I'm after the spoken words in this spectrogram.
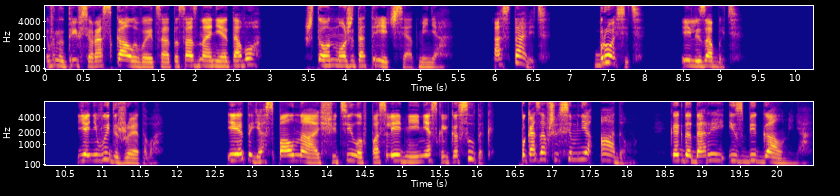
Внутри все раскалывается от осознания того, что он может отречься от меня, оставить, бросить или забыть. Я не выдержу этого. И это я сполна ощутила в последние несколько суток, показавшихся мне адом, когда Дарей избегал меня,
